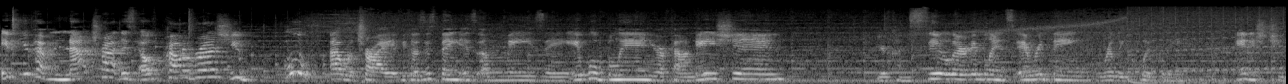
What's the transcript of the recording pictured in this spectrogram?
If you have not tried this e.l.f. powder brush, you ooh, I would try it because this thing is amazing. It will blend your foundation, your concealer. It blends everything really quickly and it's cheap.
